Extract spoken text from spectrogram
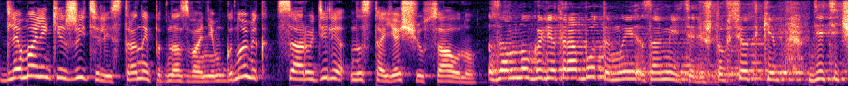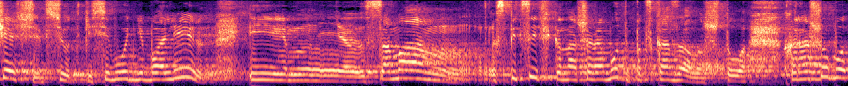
Для маленьких жителей страны под названием «Гномик» соорудили настоящую сауну. За много лет работы мы заметили, что все-таки дети чаще все-таки сегодня болеют. И сама специфика нашей работы подсказала, что хорошо бы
